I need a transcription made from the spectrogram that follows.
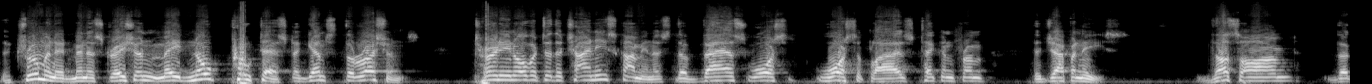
The Truman administration made no protest against the Russians turning over to the Chinese communists the vast war, war supplies taken from the Japanese. Thus armed, the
